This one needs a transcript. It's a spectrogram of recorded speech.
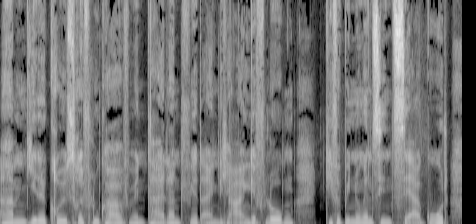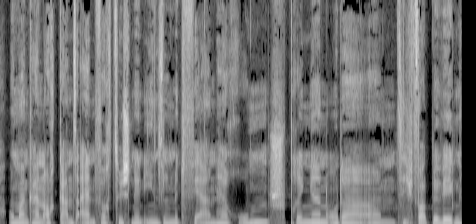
Ähm, jeder größere Flughafen in Thailand wird eigentlich eingeflogen. Die Verbindungen sind sehr gut und man kann auch ganz einfach zwischen den Inseln mit Fähren herumspringen oder ähm, sich fortbewegen.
